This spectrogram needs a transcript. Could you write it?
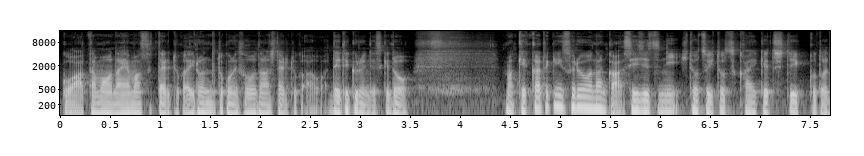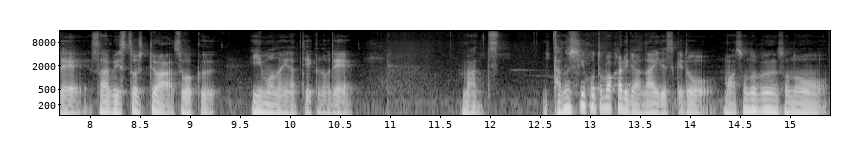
構頭を悩ませたりとか、いろんなところに相談したりとかは出てくるんですけど、まあ、結果的にそれをなんか誠実に一つ一つ解決していくことで、サービスとしてはすごくいいものになっていくので、まあ、楽しいことばかりではないですけど、まあ、その分、その、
